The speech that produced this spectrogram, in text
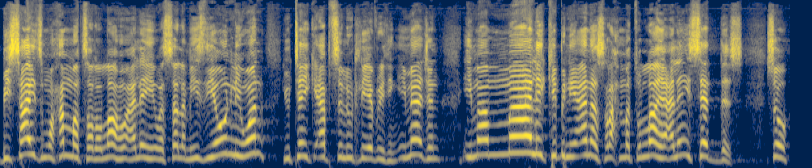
Besides Muhammad sallallahu alayhi wasallam, he's the only one, you take absolutely everything. Imagine, Imam Malik ibn Anas rahmatullahi alayhi said this. So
